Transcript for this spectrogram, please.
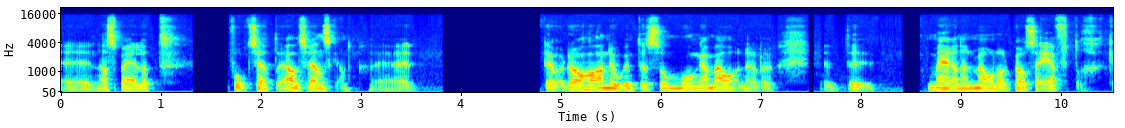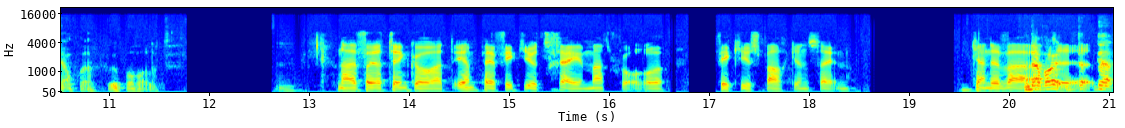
eh, när spelet fortsätter i allsvenskan. Eh, Eh, då, då har han nog inte så många månader, inte, mer än en månad på sig efter kanske uppehållet. Nej, för jag tänker att MP fick ju tre matcher och fick ju sparken sen. Kan det vara det var, att... det, eh,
